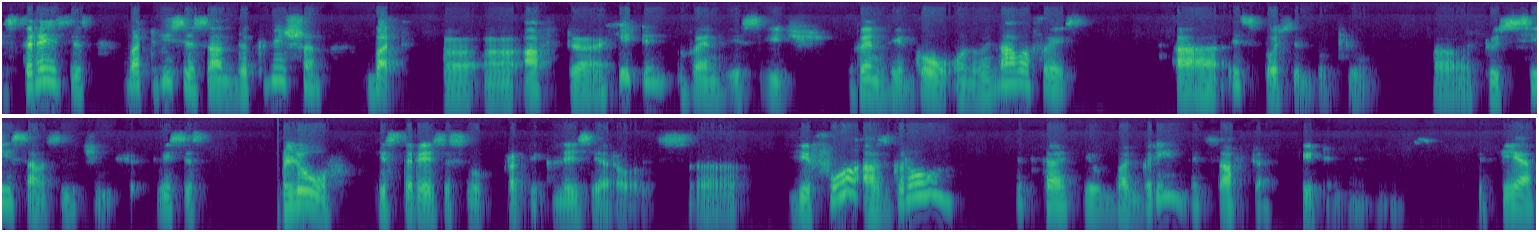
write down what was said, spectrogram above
hysteresis, but this is under question. But uh, uh, after heating, when we switch, when we go on another phase, uh, it's possible to uh, to see some switching. This is blue hysteresis look practically zero. It's uh, before as grown peptide you, but green it's after heating. It's appear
